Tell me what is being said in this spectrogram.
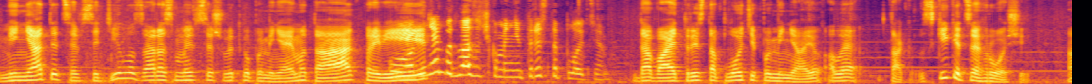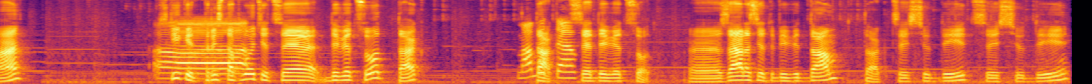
Міняти це все діло. Зараз ми все швидко поміняємо. Так, О, привіт. мені, будь ласка, мені 300 плоті. Давай, 300 плоті поміняю. Але так, скільки це грошей? А? Скільки? 300 плоті це 900, так? Мабуть, Так, так. це 900. Е, зараз я тобі віддам. Так, це сюди, це сюди.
